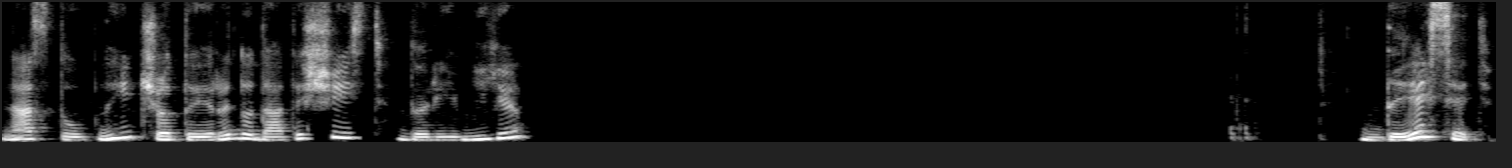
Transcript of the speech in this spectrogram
Наступний 4 додати 6 дорівнює. Десять.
